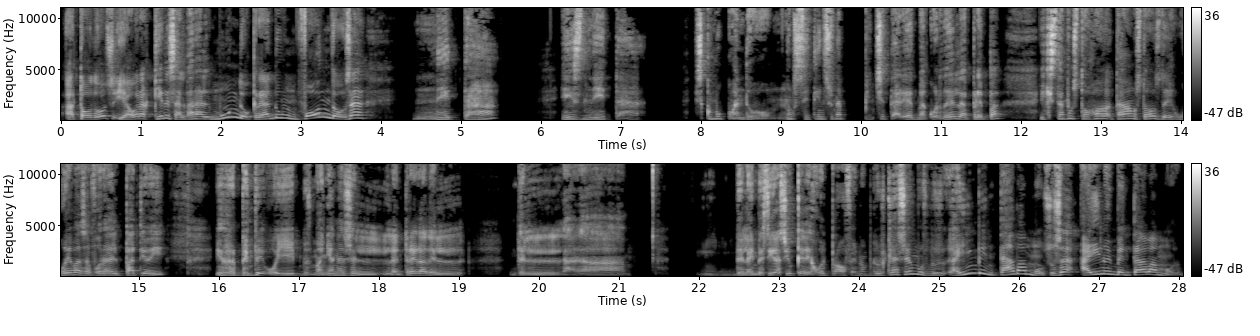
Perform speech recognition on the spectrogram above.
a todos y ahora quiere salvar al mundo creando un fondo. O sea, neta, es neta. Es como cuando, no sé, tienes una pinche tarea, me acordé de la prepa y que estamos todos, estábamos todos de huevas afuera del patio y, de repente, oye, pues mañana es la entrega del, del la, de la investigación que dejó el profe, ¿no? Pues, ¿qué hacemos? Pues, ahí inventábamos, o sea, ahí lo inventábamos.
